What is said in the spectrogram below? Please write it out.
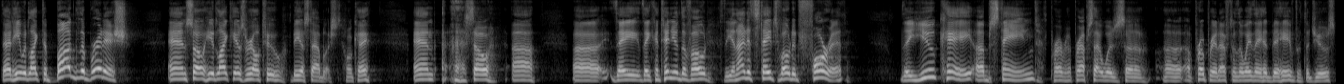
that he would like to bug the British. And so he'd like Israel to be established, okay? And so uh, uh, they, they continued the vote. The United States voted for it. The UK abstained. Perhaps that was uh, uh, appropriate after the way they had behaved with the Jews.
